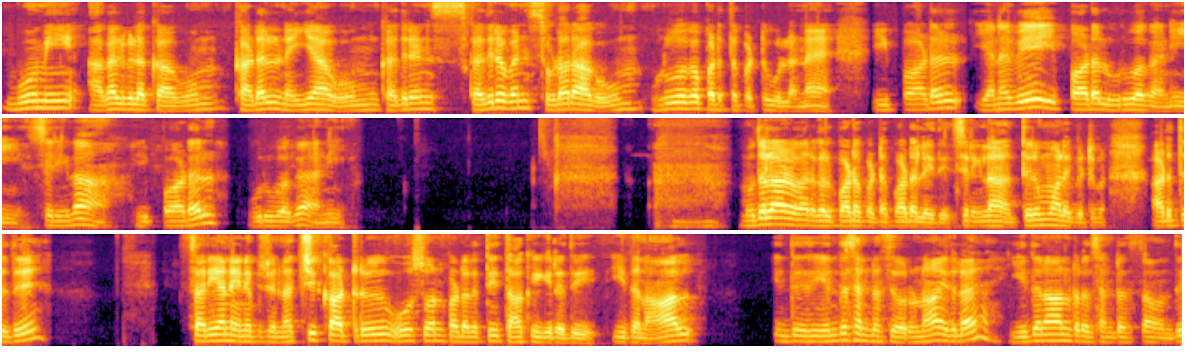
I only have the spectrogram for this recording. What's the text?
பூமி அகல் விளக்காகவும் கடல் நெய்யாகவும் கதிரன் கதிரவன் சுடராகவும் உருவகப்படுத்தப்பட்டு உள்ளன. இப்பாடல் எனவே இப்பாடல் உருவக அணி. சரிங்களா? இப்பாடல் உருவக அணி. முதலாளர்கள் பாடப்பட்ட பாடல் இது. சரிங்களா? திருமாலை பெற்று அடுத்தது சரியான இணைப்பு சொல். நச்சுக்காற்று ஓசோன் படலத்தை தாக்குகிறது. இதனால் இந்த எந்த சென்டென்ஸ் வரும்னா இதில் இதனால்ன்ற சென்டென்ஸ் தான் வந்து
